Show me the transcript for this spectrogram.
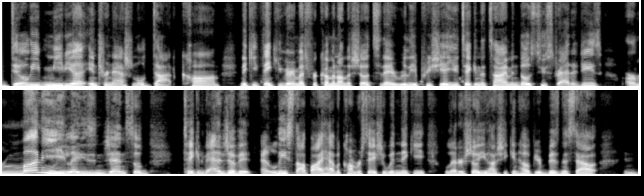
dailymediainternational.com. Nikki, thank you very much for coming on the show today. Really appreciate you taking the time. And those two strategies are money, ladies and gents. So take advantage of it. At least stop by, have a conversation with Nikki, let her show you how she can help your business out. And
